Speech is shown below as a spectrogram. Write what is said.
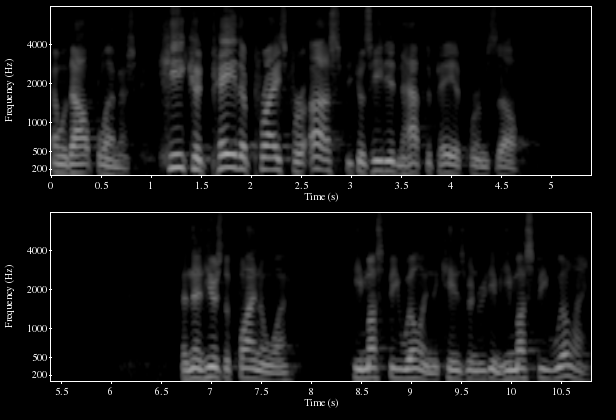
and without blemish. He could pay the price for us because he didn't have to pay it for himself. And then here's the final one. He must be willing. The kinsman redeemed. He must be willing.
